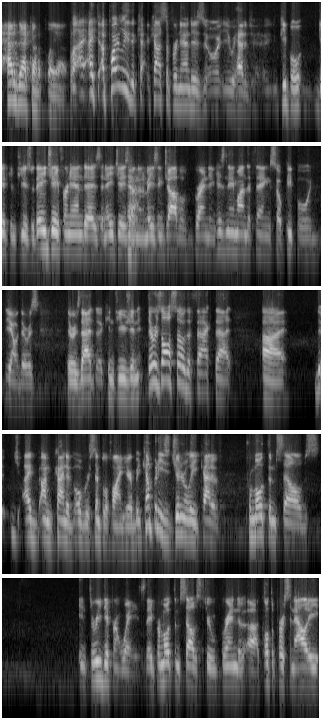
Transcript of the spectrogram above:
how did that kind of play out? Well, I, I, partly the Casa Fernandez, you had people get confused with AJ Fernandez, and AJ's yeah. done an amazing job of branding his name on the thing, so people, would, you know, there was there was that confusion. There was also the fact that. Uh, I, I'm kind of oversimplifying here, but companies generally kind of promote themselves in three different ways. They promote themselves through brand uh, cult of personality,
